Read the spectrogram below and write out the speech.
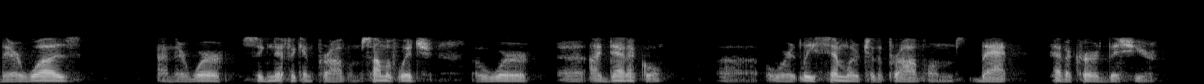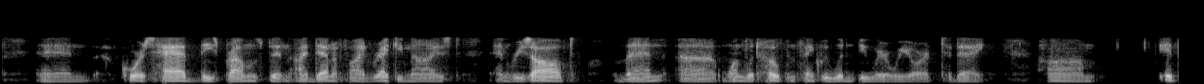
there was and there were significant problems, some of which were uh, identical uh, or at least similar to the problems that have occurred this year. And of course, had these problems been identified, recognized, and resolved, then uh, one would hope and think we wouldn't be where we are today. Um, it's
